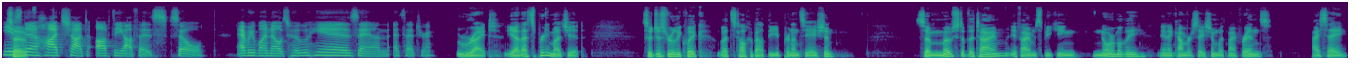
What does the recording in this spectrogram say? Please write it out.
he's So- the hot shot of the office so everyone knows who he is and etc Right. Yeah, that's pretty much it. So, just really quick, let's talk about the pronunciation. So, most of the time, if I'm speaking normally in a conversation with my friends, I say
